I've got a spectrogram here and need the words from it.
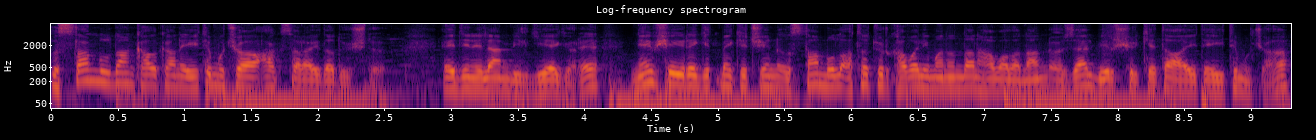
İstanbul'dan kalkan eğitim uçağı Aksaray'da düştü. Edinilen bilgiye göre Nevşehir'e gitmek için İstanbul Atatürk Havalimanı'ndan havalanan özel bir şirkete ait eğitim uçağı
